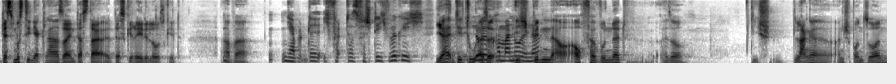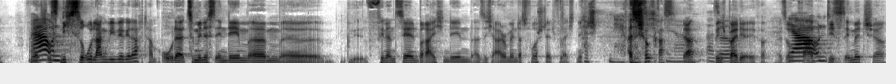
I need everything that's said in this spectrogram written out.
Das muss denen ja klar sein, dass da das Gerede losgeht. Aber Ja, ich, das verstehe ich wirklich. ja, du, also 0,0, ich ne? bin au- auch verwundert, also die Lange an Sponsoren vielleicht Ja, ist nicht so lang, wie wir gedacht haben. Oder zumindest in dem ähm, äh, finanziellen Bereich, in dem also sich Ironman das vorstellt, vielleicht nicht. Verst- nee, also schon krass, ja, ja, bin also- ich bei dir, Eva. Also Ja, gerade dieses Image, ja.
